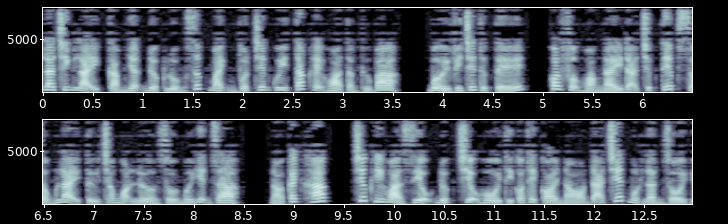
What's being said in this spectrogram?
La Trinh lại cảm nhận được luồng sức mạnh vượt trên quy tắc hệ hỏa tầng thứ ba, bởi vì trên thực tế, con phượng hoàng này đã trực tiếp sống lại từ trong ngọn lửa rồi mới hiện ra. Nói cách khác, trước khi hỏa diệu được triệu hồi thì có thể coi nó đã chết một lần rồi,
